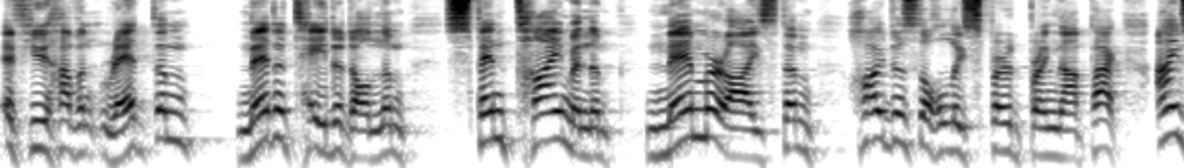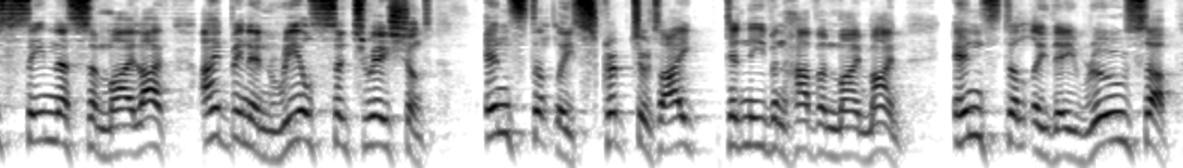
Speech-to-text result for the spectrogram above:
if you haven't read them? meditated on them, spent time in them, memorized them. How does the Holy Spirit bring that back? I've seen this in my life. I've been in real situations. Instantly, scriptures I didn't even have in my mind, instantly they rose up.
